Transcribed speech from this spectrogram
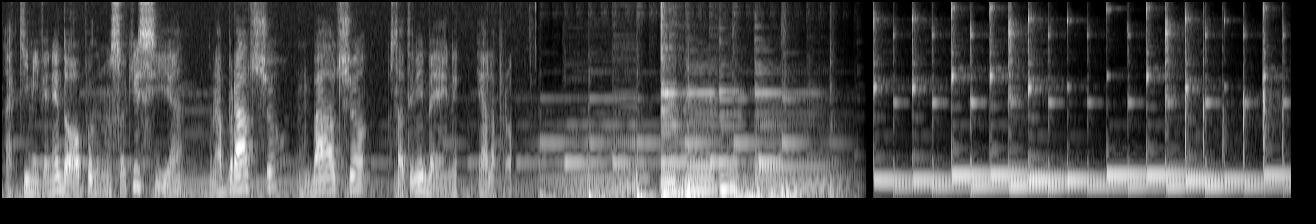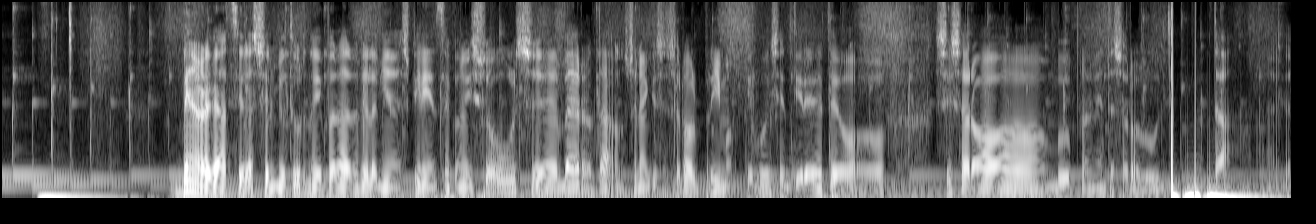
a chi mi viene dopo, che non so chi sia, un abbraccio, un bacio, statemi bene e alla prossima. Bene ragazzi, adesso è il mio turno di parlare della mia esperienza con i Souls. Eh, beh, in realtà non so neanche se sarò il primo che voi sentirete o se sarò, boh, probabilmente sarò l'ultimo in realtà, eh,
